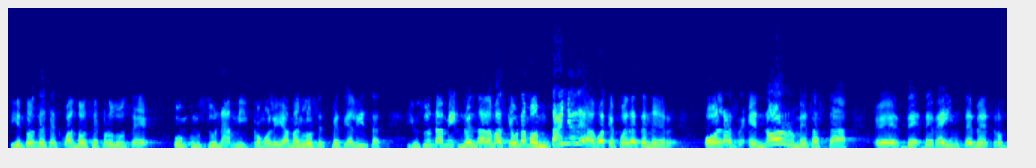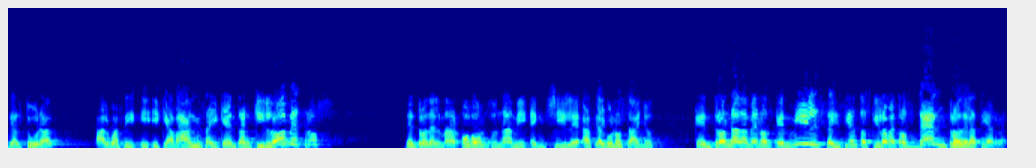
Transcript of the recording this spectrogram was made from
y entonces es cuando se produce un, un tsunami, como le llaman los especialistas. Y un tsunami no es nada más que una montaña de agua que puede tener olas enormes hasta eh, de, de 20 metros de altura, algo así, y, y que avanza y que entran kilómetros dentro del mar. Hubo un tsunami en Chile hace algunos años que entró nada menos que 1.600 kilómetros dentro de la tierra.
